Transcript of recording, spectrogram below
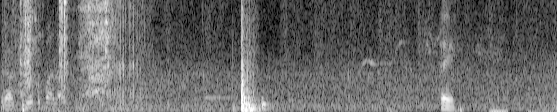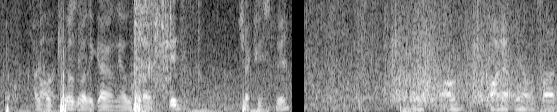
I got killed by that Hey. I got killed by the guy on the other side. Check your spear. I'll, I'll find out on the other side.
